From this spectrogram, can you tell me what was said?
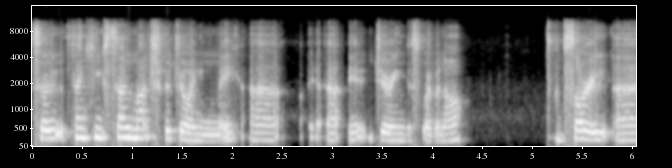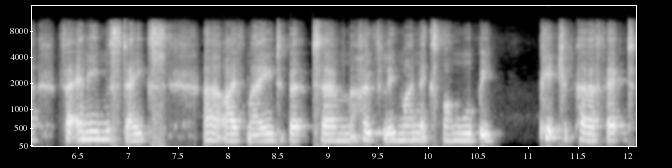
So thank you so much for joining me uh, during this webinar. I'm sorry uh, for any mistakes uh, I've made, but um, hopefully my next one will be picture perfect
